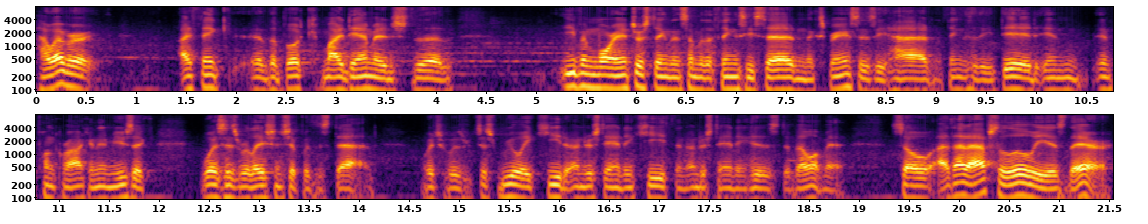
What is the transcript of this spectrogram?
However, I think uh, the book My Damage, the even more interesting than some of the things he said and experiences he had and things that he did in, in punk rock and in music was his relationship with his dad, which was just really key to understanding Keith and understanding his development. So uh, that absolutely is there,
